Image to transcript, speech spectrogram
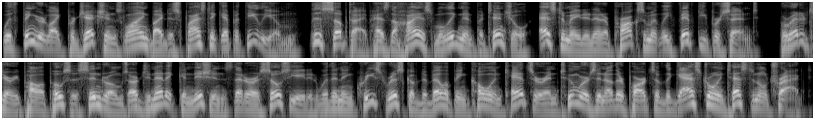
with finger-like projections lined by dysplastic epithelium. This subtype has the highest malignant potential, estimated at approximately 50%. Hereditary polyposis syndromes are genetic conditions that are associated with an increased risk of developing colon cancer and tumors in other parts of the gastrointestinal tract.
